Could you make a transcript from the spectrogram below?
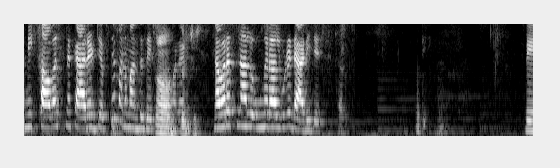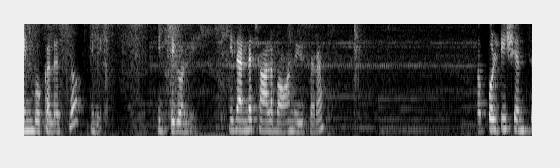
మీకు కావాల్సిన క్యారెట్ చెప్తే మనం అంత. తెచ్చిస్తాం. నవరత్నాలు ఉంగరాలు కూడా డాడీ చేసిస్తారు ఇది రెయిన్బో కలర్స్లో ఇది ఇదిగోండి. ఈ దండ చాలా బాగుంది చూసారా? పొలిటీషియన్స్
